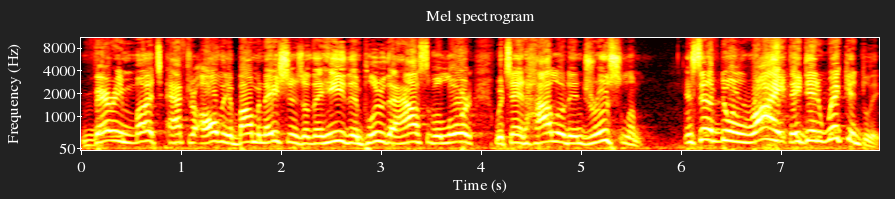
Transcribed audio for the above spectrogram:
very much after all the abominations of the heathen polluted the house of the Lord, which they had hallowed in Jerusalem. Instead of doing right, they did wickedly.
